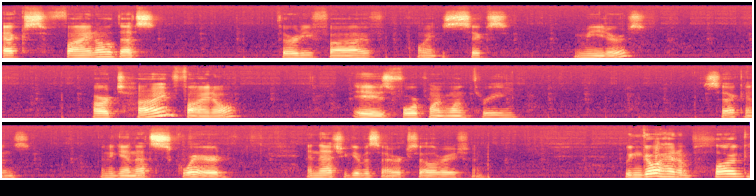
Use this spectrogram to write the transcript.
x final? That's 35.6 meters. Our time final is 4.13 seconds. And again, that's squared. And that should give us our acceleration. We can go ahead and plug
